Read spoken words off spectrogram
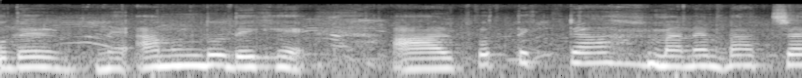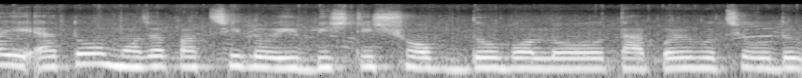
ওদের মানে আনন্দ দেখে। আর প্রত্যেকটা মানে বাচ্চাই এত মজা পাচ্ছিল এই বৃষ্টির শব্দ বলো, তারপরে হচ্ছে ওদের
